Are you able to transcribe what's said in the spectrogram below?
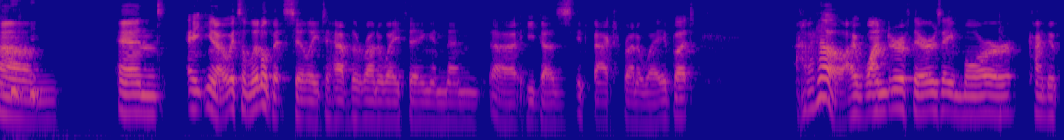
um, and uh, you know it's a little bit silly to have the runaway thing and then uh, he does in fact run away but i don't know i wonder if there's a more kind of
